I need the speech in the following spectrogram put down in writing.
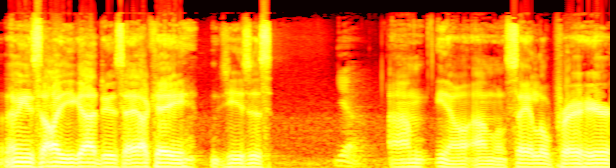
that means all you got to do is say, okay, Jesus. Yeah. I'm, you know, I'm gonna say a little prayer here,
